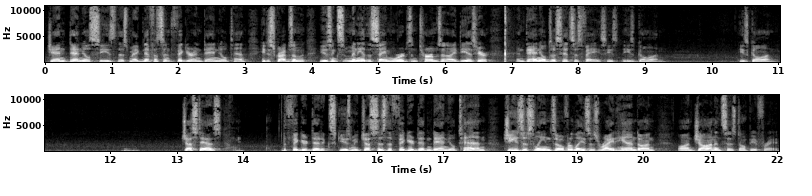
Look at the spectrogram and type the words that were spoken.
Jan- Daniel sees this magnificent figure in Daniel 10. He describes him using many of the same words and terms and ideas here. And Daniel just hits his face. He's, he's gone. He's gone. Just as the figure did, excuse me, just as the figure did in Daniel 10, Jesus leans over, lays his right hand on, on John, and says, Don't be afraid.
